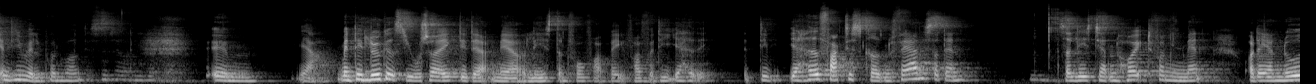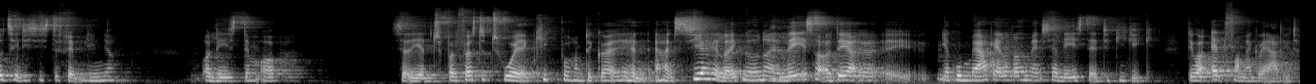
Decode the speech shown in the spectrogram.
alligevel på en måde. Det synes jeg alligevel. Øhm, ja, men det lykkedes jo så ikke det der med at læse den forfra og bagfra, fordi jeg havde, det, jeg havde faktisk skrevet den færdig sådan, så læste jeg den højt for min mand, og da jeg nåede til de sidste fem linjer og læste dem op, så jeg, for det første tur jeg kigge på ham, det gør jeg, han, han siger heller ikke noget, når jeg læser, og der, øh, jeg kunne mærke allerede, mens jeg læste, at det gik ikke. Det var alt for mærkværdigt.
